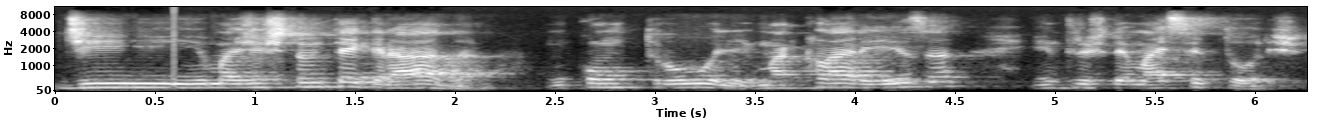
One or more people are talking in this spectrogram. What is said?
de uma gestão integrada, um controle, uma clareza entre os demais setores.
